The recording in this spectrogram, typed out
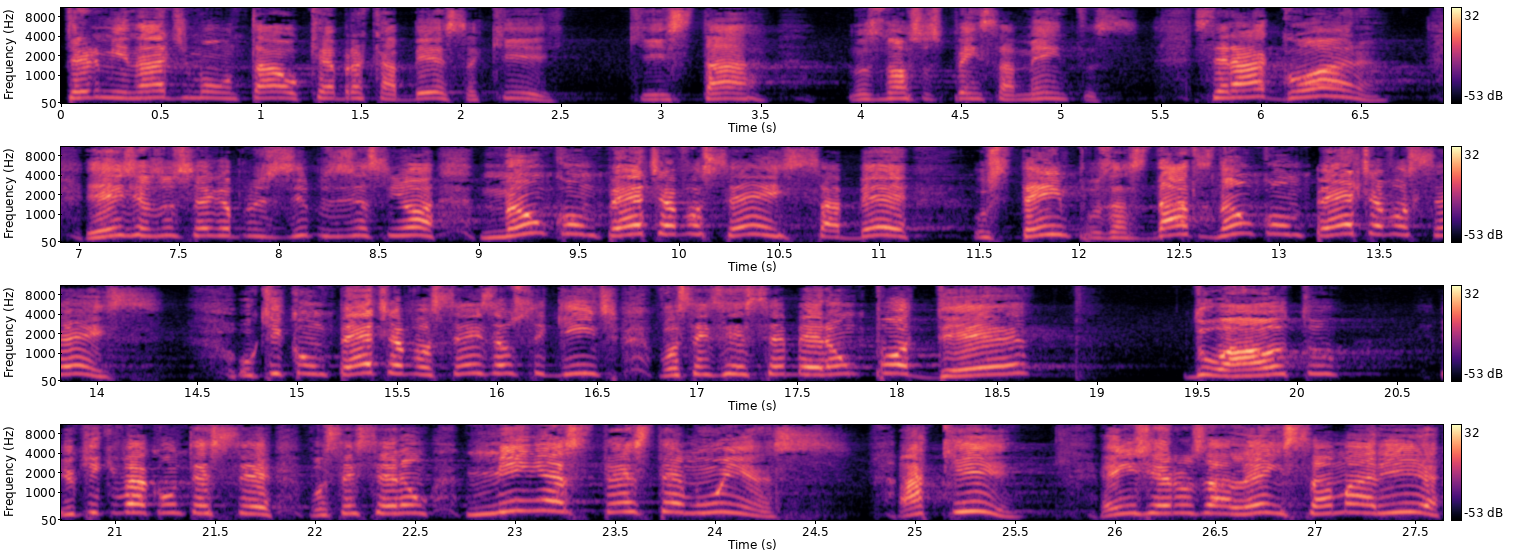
terminar de montar o quebra-cabeça aqui, que está nos nossos pensamentos? Será agora? E aí Jesus chega para os discípulos e diz assim: ó, não compete a vocês saber os tempos, as datas, não compete a vocês. O que compete a vocês é o seguinte: vocês receberão poder do alto, e o que, que vai acontecer? Vocês serão minhas testemunhas, aqui, em Jerusalém, Samaria,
